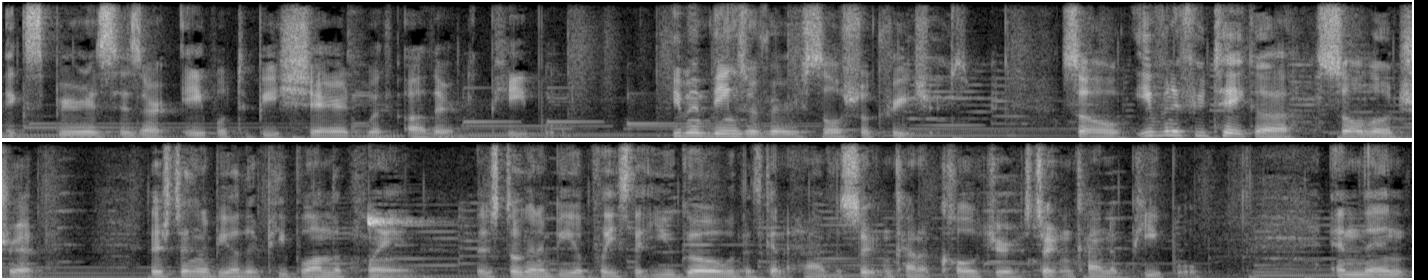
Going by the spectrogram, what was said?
experiences are able to be shared with other people. Human beings are very social creatures. So even if you take a solo trip, there's still gonna be other people on the plane. There's still gonna be a place that you go that's gonna have a certain kind of culture, certain kind of people. And then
